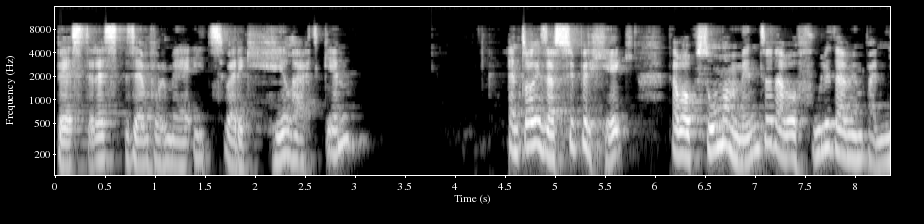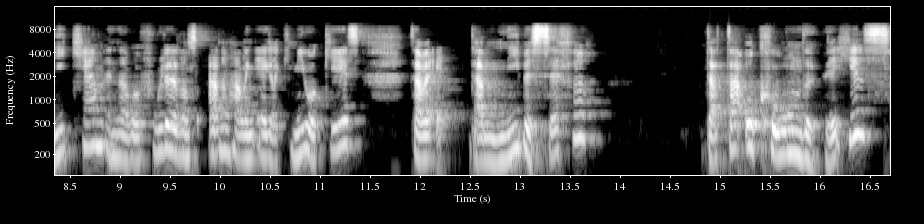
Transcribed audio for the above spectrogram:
bij stress zijn voor mij iets waar ik heel hard ken. En toch is dat super gek dat we op zo'n momenten dat we voelen dat we in paniek gaan en dat we voelen dat onze ademhaling eigenlijk niet oké is, dat we dan niet beseffen dat dat ook gewoon de weg is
